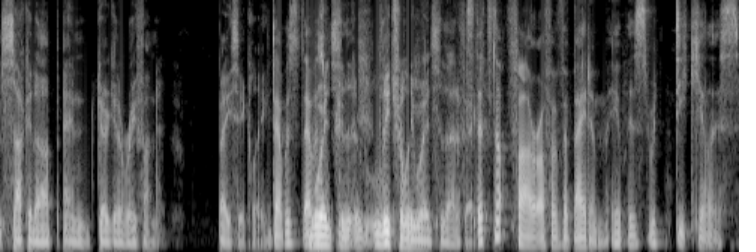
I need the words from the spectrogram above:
suck it up and go get a refund. Basically, That was that was words to the, literally words to that effect. that's not far off of verbatim. It was ridiculous.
